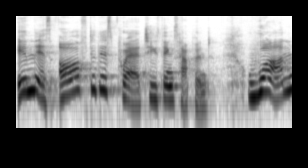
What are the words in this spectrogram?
In this, after this prayer, two things happened. One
